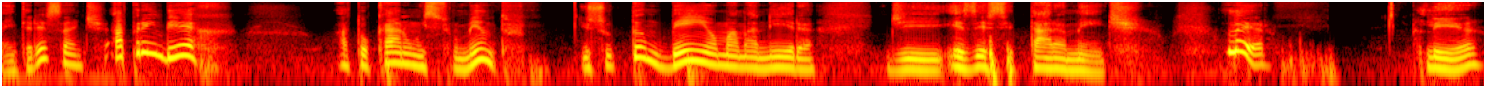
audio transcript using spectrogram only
É interessante. Aprender a tocar um instrumento, isso também é uma maneira de exercitar a mente ler. Ler,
